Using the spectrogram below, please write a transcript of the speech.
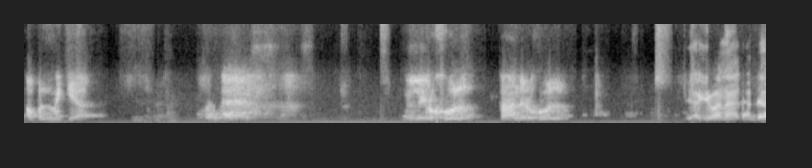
open mic ya? Ruhul, Kang Anda Ruhul, Ya gimana Kanda?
